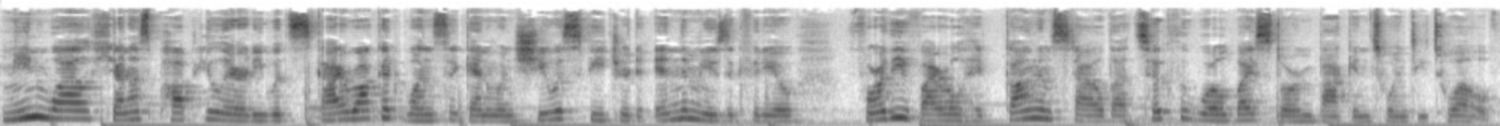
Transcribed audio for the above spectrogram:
Meanwhile, Hyuna's popularity would skyrocket once again when she was featured in the music video for the viral hit Gangnam Style that took the world by storm back in 2012,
